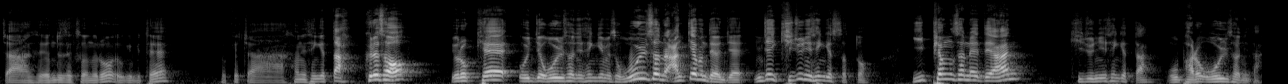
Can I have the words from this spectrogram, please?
자 그래서 연두색 선으로 여기 밑에 이렇게 쫙 선이 생겼다. 그래서 이렇게 이제 5일선이 생기면서 5일선을 안 깨면 돼요 이제 이제 기준이 생겼어 또 이평선에 대한 기준이 생겼다. 오, 바로 5일선이다.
